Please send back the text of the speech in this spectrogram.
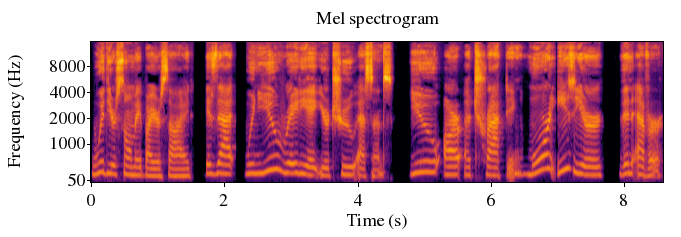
with your soulmate by your side is that when you radiate your true essence, you are attracting more easier than ever.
